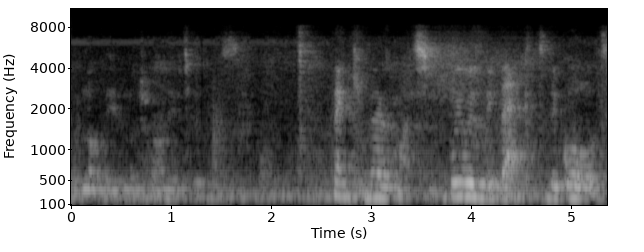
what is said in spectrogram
would not be of much value to us. Thank you very much. We will be back to the gold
